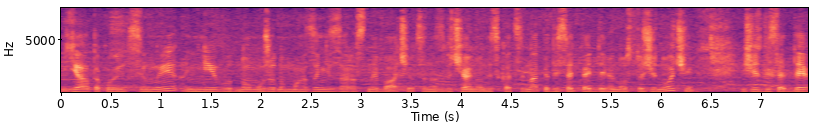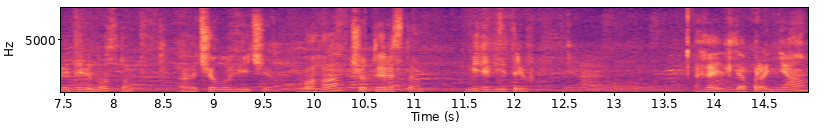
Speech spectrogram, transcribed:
Я такої ціни ні в одному в жодному магазині зараз не бачив. Це надзвичайно низька ціна. 55,90 жіночі і 69,90 е, чоловічі. Вага 400 мл. Гель для прання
